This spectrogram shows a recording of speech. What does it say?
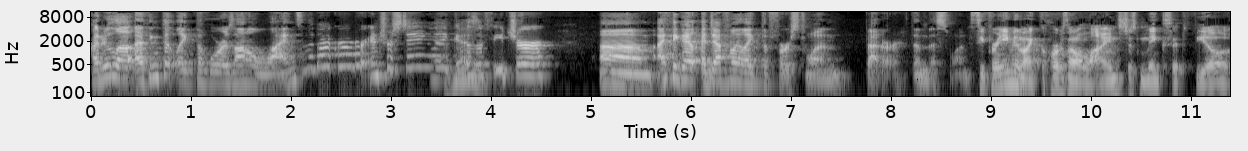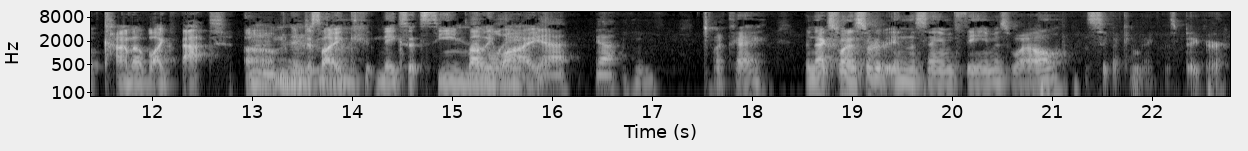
I do love. I think that like the horizontal lines in the background are interesting, like Mhm. as a feature. Um, I think I, I definitely like the first one better than this one. See, for me, even like the horizontal lines, just makes it feel kind of like that, um, and just like makes it seem really wide. Yeah. Mhm. Okay. The next one is sort of in the same theme as well. Let's see if I can make this bigger.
